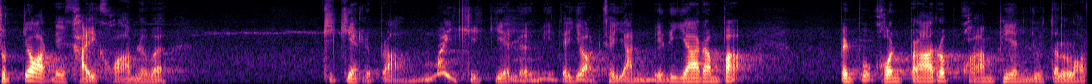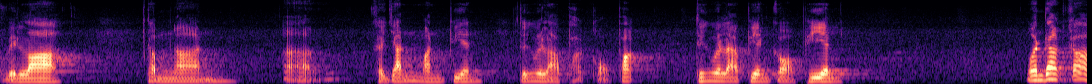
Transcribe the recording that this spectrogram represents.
สุดยอดในไขความเลยว่าขี้เกียจหรือเปล่า ไม่ขี้เกียจเลยมีแต่ยอดขยัน วิริยารัมภะเป็นผู้คนปรารบความเพียรอยู่ตลอดเวลาทำงาน ขยันมันเพียรถึงเวลาพักก็พัก ถึงเวลาเพียรก็เพียรวันละเก้า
